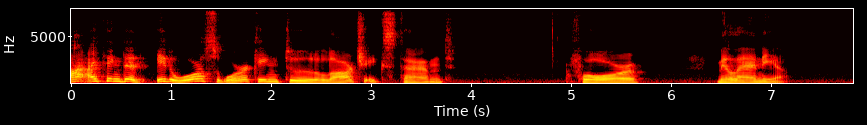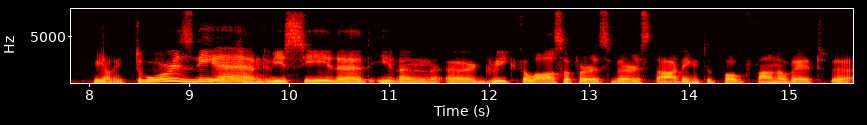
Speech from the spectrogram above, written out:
I, I think that it was working to a large extent for millennia really. Towards the end, we see that even uh, Greek philosophers were starting to poke fun of it uh,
